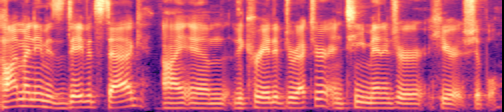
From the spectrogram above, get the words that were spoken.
Hi, my name is David Stagg. I am the creative director and team manager here at Schipul.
